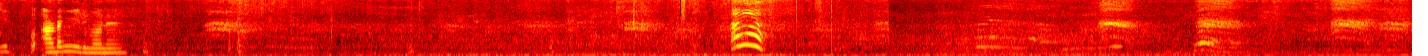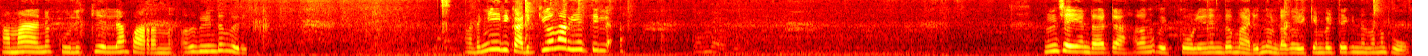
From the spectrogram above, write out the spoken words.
നീ ഇപ്പൊ അടങ്ങിയിരി മോനെ. ആ! അമ്മ അതിനെ കുലുക്കി എല്ലാം പറന്ന്. അത് വീണ്ടും വരും. അടങ്ങിയിരി കടിക്കുമോന്ന് അറിയത്തില്ല. ഒന്നും ചെയ്യണ്ട കേട്ടാ. അതങ്ങ് പൊയ്ക്കോളൂ. ഇനി എന്തോ മരുന്നുണ്ട്. അത് ഒഴിക്കുമ്പോഴത്തേക്കിന് അതങ്ങ് പോവും.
